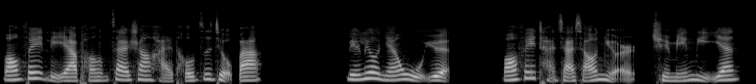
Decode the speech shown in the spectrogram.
王菲、李亚鹏在上海投资酒吧。零六年五月，王菲产下小女儿，取名李嫣。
